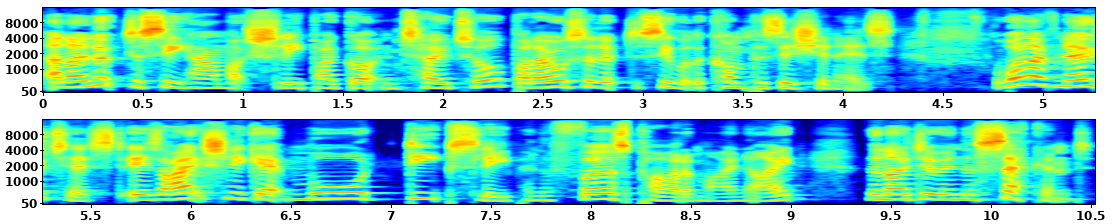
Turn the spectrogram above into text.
and I look to see how much sleep I got in total, but I also look to see what the composition is. What I've noticed is I actually get more deep sleep in the first part of my night than I do in the second,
